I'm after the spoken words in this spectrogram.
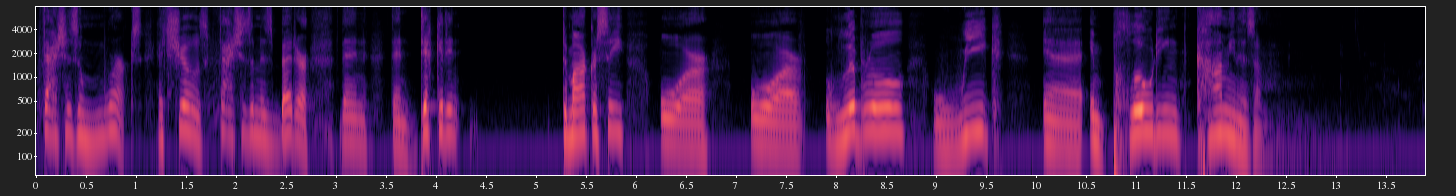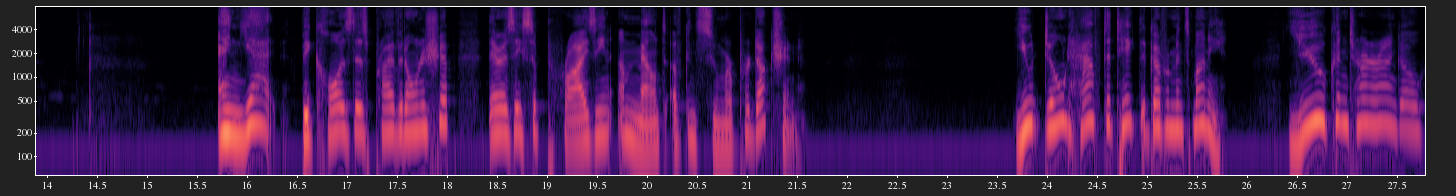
fascism works. It shows fascism is better than than decadent democracy or or liberal, weak, uh, imploding communism. And yet, because there's private ownership, there is a surprising amount of consumer production. You don't have to take the government's money. You can turn around and go,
